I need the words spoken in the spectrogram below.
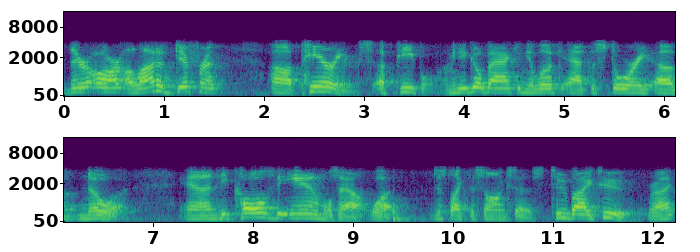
there are a lot of different uh, pairings of people. I mean, you go back and you look at the story of Noah, and he calls the animals out, what? Just like the song says, two by two, right?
